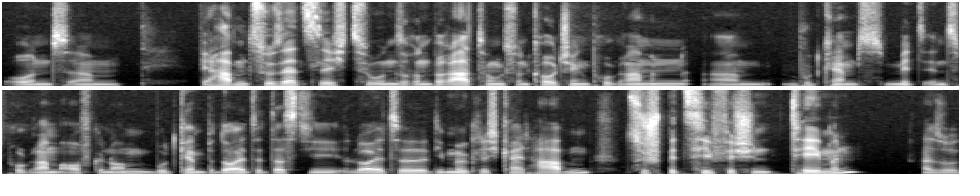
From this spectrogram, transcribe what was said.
und ähm, wir haben zusätzlich zu unseren Beratungs- und Coaching-Programmen ähm, Bootcamps mit ins Programm aufgenommen. Bootcamp bedeutet, dass die Leute die Möglichkeit haben, zu spezifischen Themen, also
